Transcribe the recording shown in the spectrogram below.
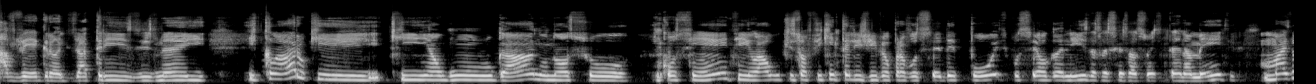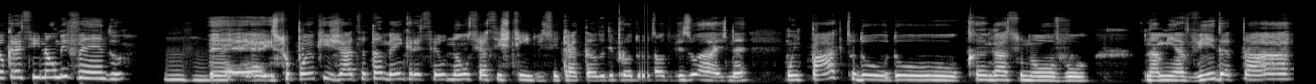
a ver grandes atrizes, né? E, e claro que, que em algum lugar no nosso inconsciente, algo que só fica inteligível para você depois você organiza essas sensações internamente. Mas eu cresci não me vendo. Uhum. É, e suponho que Jadsa também cresceu não se assistindo e se tratando de produtos audiovisuais, né? O impacto do, do cangaço novo na minha vida tá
